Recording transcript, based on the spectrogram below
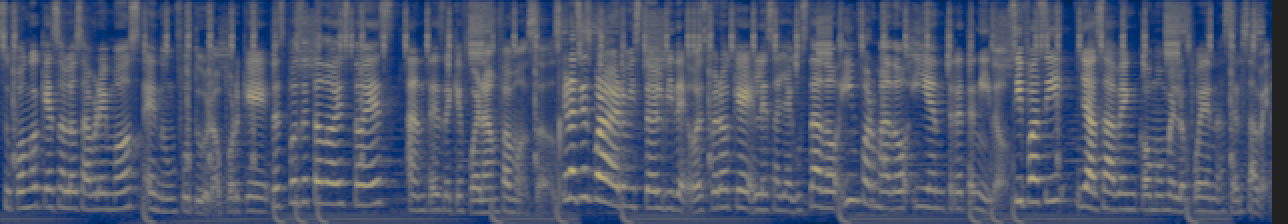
supongo que eso lo sabremos en un futuro, porque después de todo esto es antes de que fueran famosos. Gracias por haber visto el video, espero que les haya gustado, informado y entretenido. Si fue así, ya saben cómo me lo pueden hacer saber,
